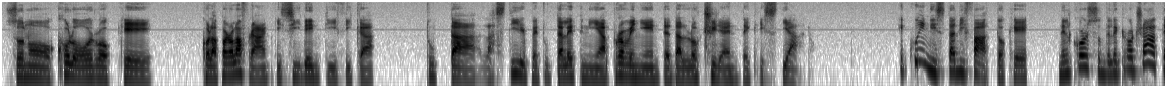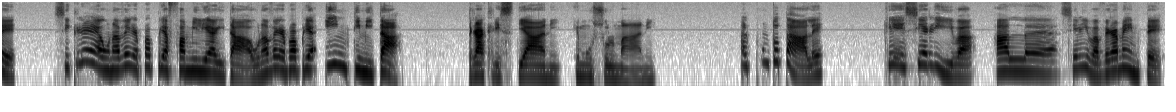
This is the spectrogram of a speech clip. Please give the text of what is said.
sono coloro che con la parola franchi si identifica tutta la stirpe, tutta l'etnia proveniente dall'Occidente cristiano. E quindi sta di fatto che nel corso delle crociate si crea una vera e propria familiarità, una vera e propria intimità tra cristiani e musulmani, al punto tale che si arriva, al, si arriva veramente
